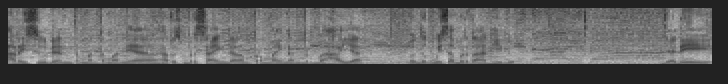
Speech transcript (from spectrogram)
Arisu dan teman-temannya harus bersaing dalam permainan berbahaya untuk bisa bertahan hidup. Jadi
